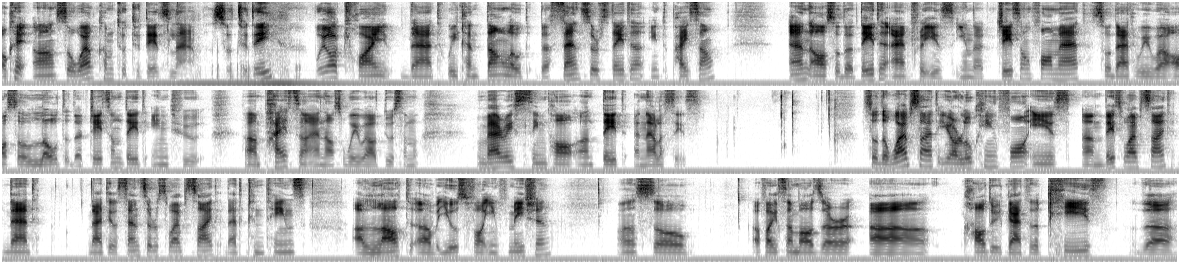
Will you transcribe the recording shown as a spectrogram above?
Okay, uh, so welcome to today's lab. So today we will try that we can download the census data into Python and also the data actually is in the JSON format so that we will also load the JSON data into um, Python and also we will do some very simple uh, data analysis. So the website you're looking for is um, this website that that is census website that contains a lot of useful information uh, so, uh, for example, the uh, how do you get the keys, the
